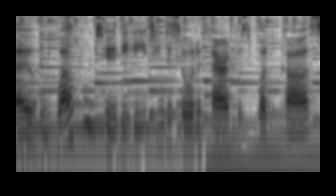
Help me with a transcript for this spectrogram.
Hello, and welcome to the Eating Disorder Therapist podcast.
